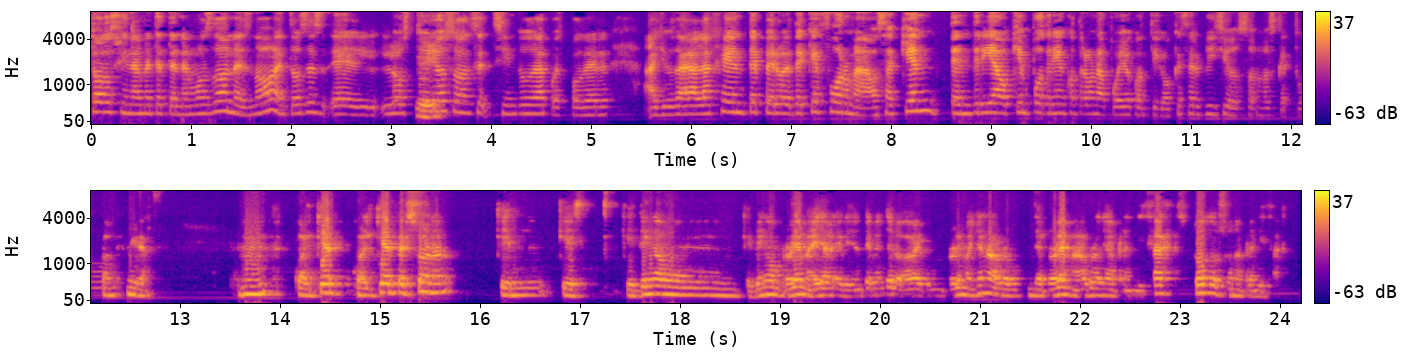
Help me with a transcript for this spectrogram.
todos finalmente tenemos dones, ¿no? Entonces, los tuyos son sin duda, pues, poder ayudar a la gente, pero ¿de qué forma? O sea, ¿quién tendría o quién podría encontrar un apoyo contigo? ¿Qué servicios son los que tú... Mira, cualquier, cualquier persona que, que, tenga un, que tenga un problema, ella evidentemente lo va a ver como un problema. Yo no hablo de problemas, hablo de aprendizajes, todos son aprendizajes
